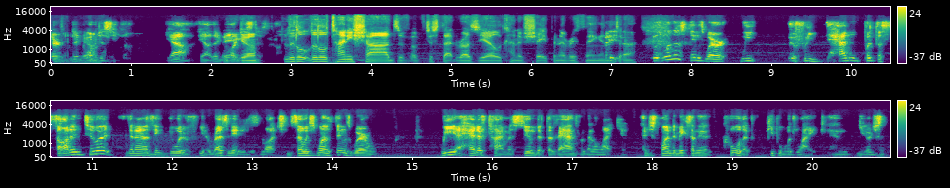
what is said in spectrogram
they're they're go. gorgeous. Yeah, yeah, they're There gorgeous. little little tiny shards of, of just that Raziel kind of shape and everything, and uh, it was one of those things where we if we hadn't put the thought into it then i don't think it would have you know resonated as much. And so it's one of the things where we ahead of time assumed that the vans were going to like it. I just wanted to make something cool that people would like and you know just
